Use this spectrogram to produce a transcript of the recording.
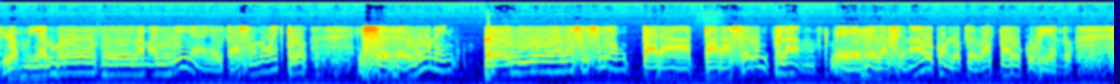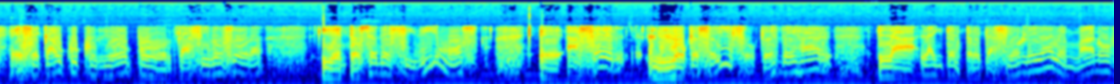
los miembros de la mayoría, en el caso nuestro, se reúnen previo a la sesión para, para hacer un plan eh, relacionado con lo que va a estar ocurriendo. Ese caucus ocurrió por casi dos horas y entonces decidimos eh, hacer lo que se hizo, que es dejar la, la interpretación legal en manos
